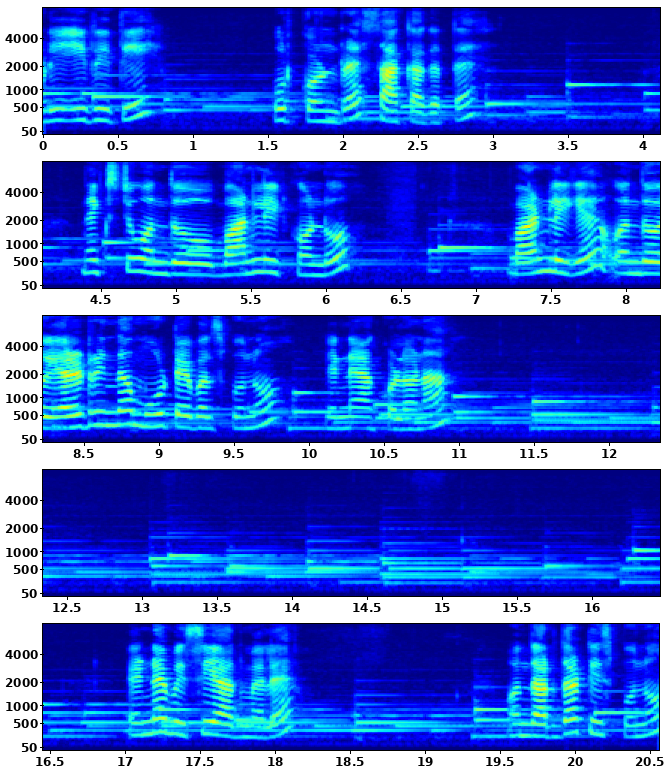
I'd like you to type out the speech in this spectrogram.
ನೋಡಿ ಈ ರೀತಿ ಹುರ್ಕೊಂಡ್ರೆ ಸಾಕಾಗತ್ತೆ. ನೆಕ್ಸ್ಟು ಒಂದು ಬಾಣಲಿ ಇಟ್ಕೊಂಡು, ಬಾಣಲಿಗೆ ಒಂದು ಎರಡರಿಂದ ಮೂರು ಟೇಬಲ್ ಸ್ಪೂನು ಎಣ್ಣೆ ಹಾಕ್ಕೊಳ್ಳೋಣ. ಎಣ್ಣೆ ಬಿಸಿ ಆದಮೇಲೆ ಒಂದು ಅರ್ಧ ಟೀ ಸ್ಪೂನು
